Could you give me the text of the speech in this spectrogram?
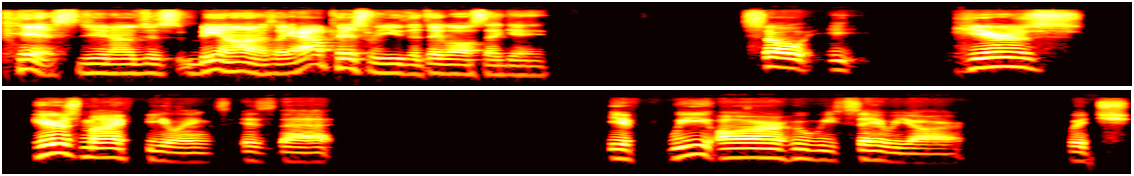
pissed, you know, just being honest, like how pissed were you that they lost that game? So here's here's my feelings is that if we are who we say we are, which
